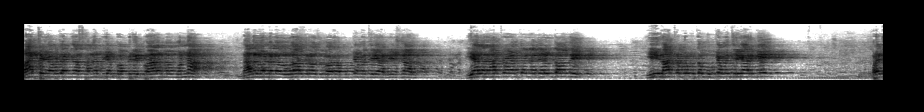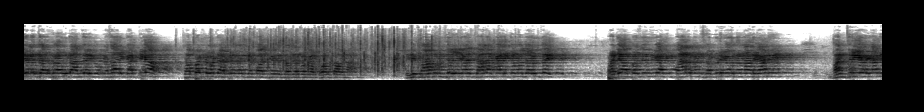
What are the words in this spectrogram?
రాష్ట్ర వ్యాప్తంగా సన్న బియ్యం పంపిణీ ప్రారంభం ఉన్న నల్గొండలో ఉగాది రోజు గౌరవ ముఖ్యమంత్రి గారు చేసినారు. ఇవాళ రాష్ట్ర వ్యాప్తంగా జరుగుతా ఉంది ఈ రాష్ట్ర ప్రభుత్వం ముఖ్యమంత్రి గారికి ప్రజల తరఫున కూడా అందరికి ఒకసారి గట్టిగా చప్పట్లు కొట్టి అభినందన చెప్పాల్సిన సందర్భంగా కోరుతా ఉన్నా. ఇది మామూలు చర్య కాదు చాలా కార్యక్రమాలు జరుగుతాయి. ప్రజాప్రతినిధి కానీ పార్లమెంట్ సభ్యుడిగా ఉన్నాడు కానీ మంత్రిగా కానీ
